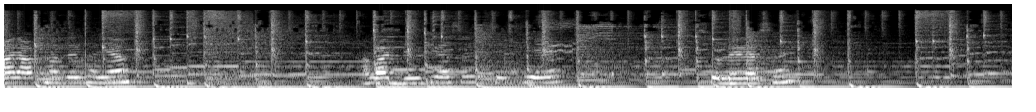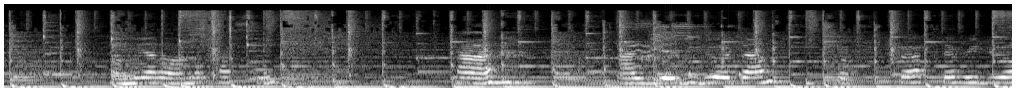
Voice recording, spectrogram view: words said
আর আপনাদের ভাইয়া আবার ডিউটি আছে সে চলে গেছেন আমি আর অন্য খাচ্ছি। আর আজকের ভিডিওটা ছোট্ট একটা ভিডিও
